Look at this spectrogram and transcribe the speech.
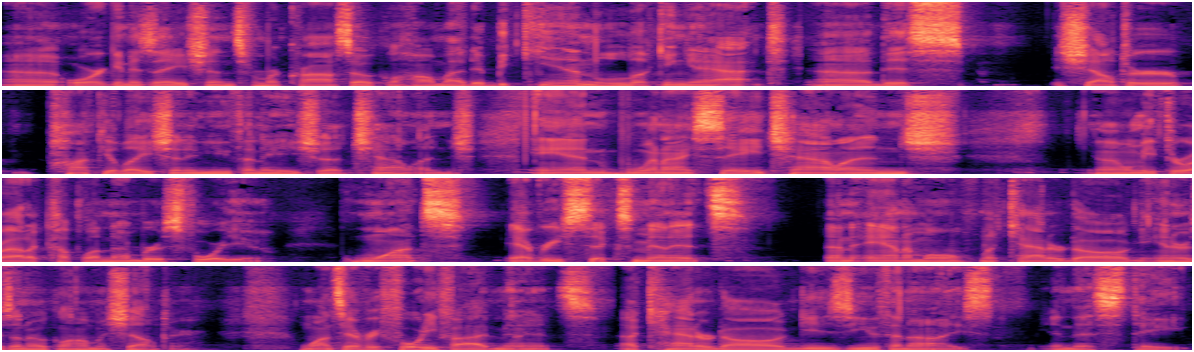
uh, organizations from across Oklahoma to begin looking at uh, this shelter population and euthanasia challenge. And when I say challenge, uh, let me throw out a couple of numbers for you. Once every six minutes, an animal, a cat or dog, enters an Oklahoma shelter. Once every 45 minutes, a cat or dog is euthanized in this state.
